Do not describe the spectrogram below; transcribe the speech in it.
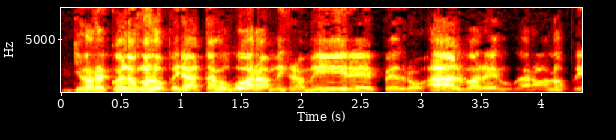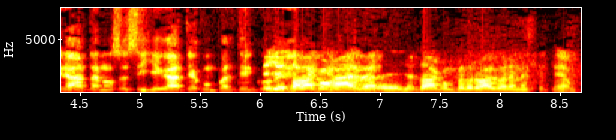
Yo recuerdo que los Piratas jugó Aramis Ramírez, Pedro Álvarez, jugaron a los Piratas, no sé si llegaste a compartir con sí, yo estaba con Álvarez, yo estaba con Pedro Álvarez en ese tiempo.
